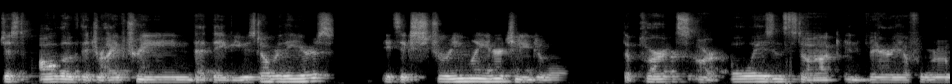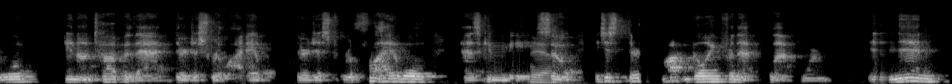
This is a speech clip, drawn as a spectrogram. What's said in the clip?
just all of the drivetrain that they've used over the years, it's extremely interchangeable. The parts are always in stock and very affordable. And on top of that, they're just reliable. They're just reliable as can be. Yeah. So it's just there's a lot going for that platform. And then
